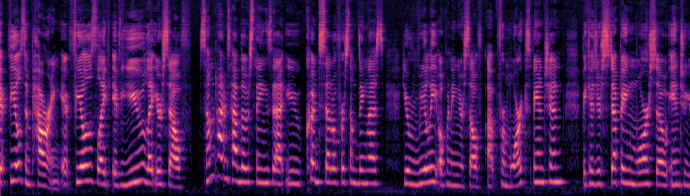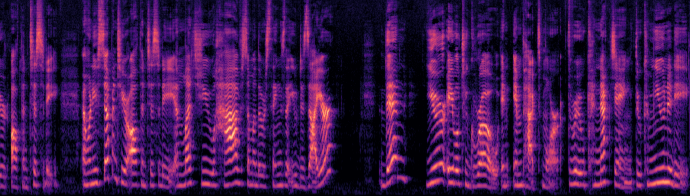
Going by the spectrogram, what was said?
it feels empowering. It feels like if you let yourself sometimes have those things that you could settle for something less, you're really opening yourself up for more expansion because you're stepping more so into your authenticity. And when you step into your authenticity and let you have some of those things that you desire, then you're able to grow and impact more through connecting, through community.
